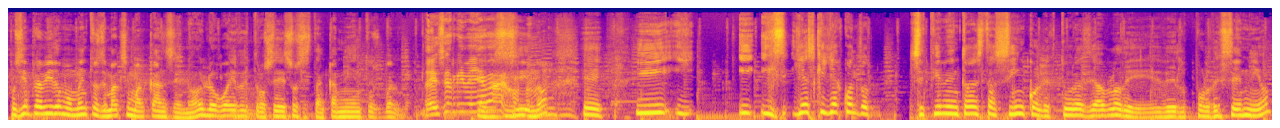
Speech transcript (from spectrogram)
pues siempre ha habido momentos de máximo alcance, ¿no? Y luego hay retrocesos, estancamientos, bueno. Es arriba y abajo. Sí, ¿no? Eh, y, y, y, es que ya cuando se tienen todas estas cinco lecturas, ya hablo de, por decenio,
